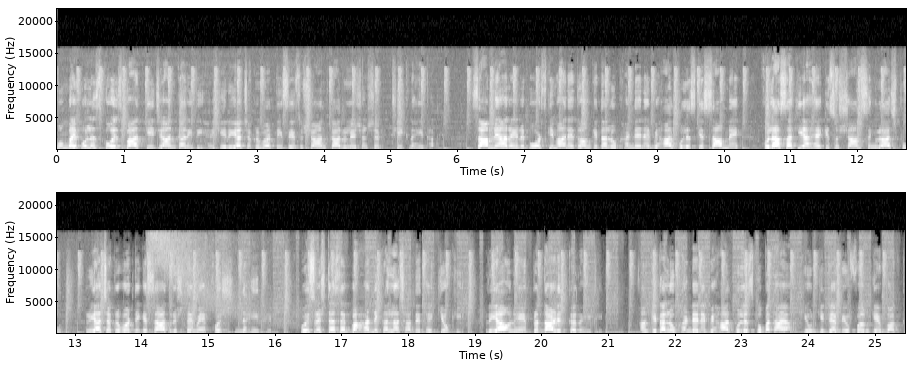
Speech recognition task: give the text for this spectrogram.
मुंबई पुलिस को इस बात की जानकारी दी है कि रिया चक्रवर्ती से सुशांत का रिलेशनशिप ठीक नहीं था। सामने आ रही रिपोर्ट्स की माने तो अंकिता लोखंडे ने बिहार पुलिस के सामने खुलासा किया है कि सुशांत सिंह राजपूत रिया चक्रवर्ती के साथ रिश्ते में खुश नहीं थे। वो इस रिश्ते से बाहर निकलना चाहते थे क्योंकि रिया उन्हें प्रताड़ित कर रही थी। अंकिता लोखंडे ने बिहार पुलिस को बताया कि उनकी डेब्यू फ़िल्म के वक्त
